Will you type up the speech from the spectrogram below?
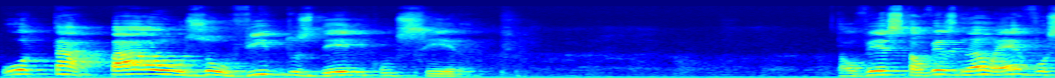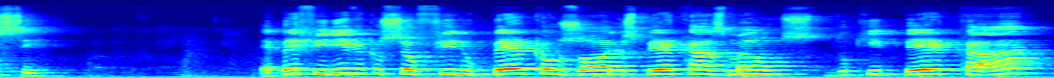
ou tapar os ouvidos dele com cera. Talvez, talvez não é você. É preferível que o seu filho perca os olhos, perca as mãos, do que perca a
